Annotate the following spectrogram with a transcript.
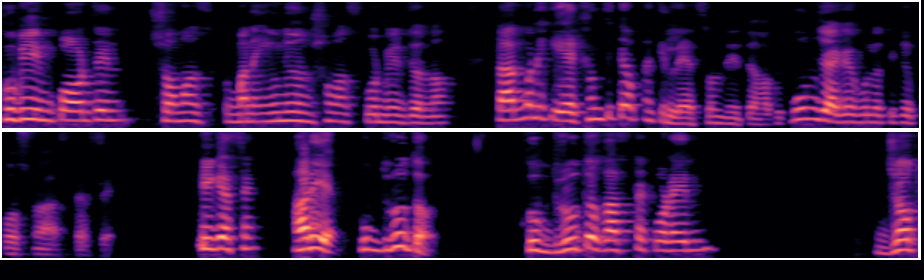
খুবই ইম্পর্টেন্ট সমাজ মানে ইউনিয়ন সমাজ কর্মীর জন্য। তার মানে কি, এখান থেকে আপনাকে লেসন নিতে হবে, কোন জায়গাগুলো থেকে প্রশ্ন আসতেছে। ঠিক আছে? হারিয়ে, খুব দ্রুত। খুব দ্রুত কাজটা করেন। যত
